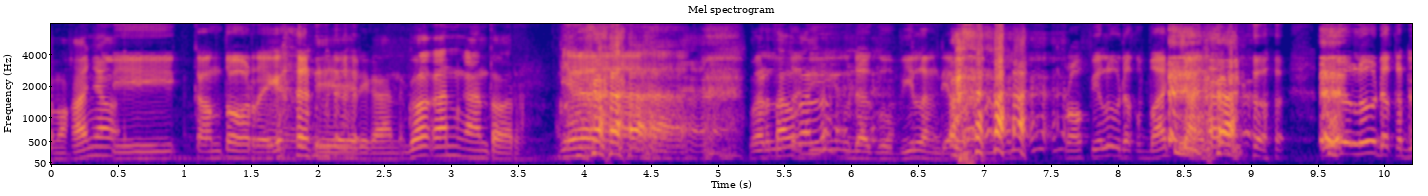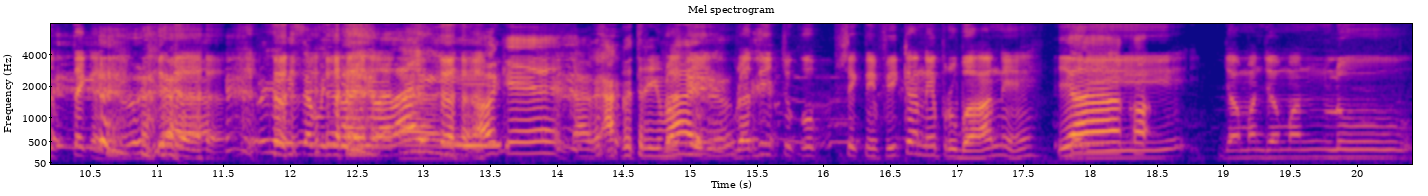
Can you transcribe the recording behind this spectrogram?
makanya di kantor ya kan. iya di kan. Gua kan ngantor. Ya. Baru tahu kan tadi udah gue bilang dia profil lu udah kebaca. lu, lu udah kedetek aja. Lu nggak bisa menyela-nyela lagi. Oke, aku terima berarti, itu. berarti cukup signifikan nih perubahannya Ya, dari zaman-zaman lu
